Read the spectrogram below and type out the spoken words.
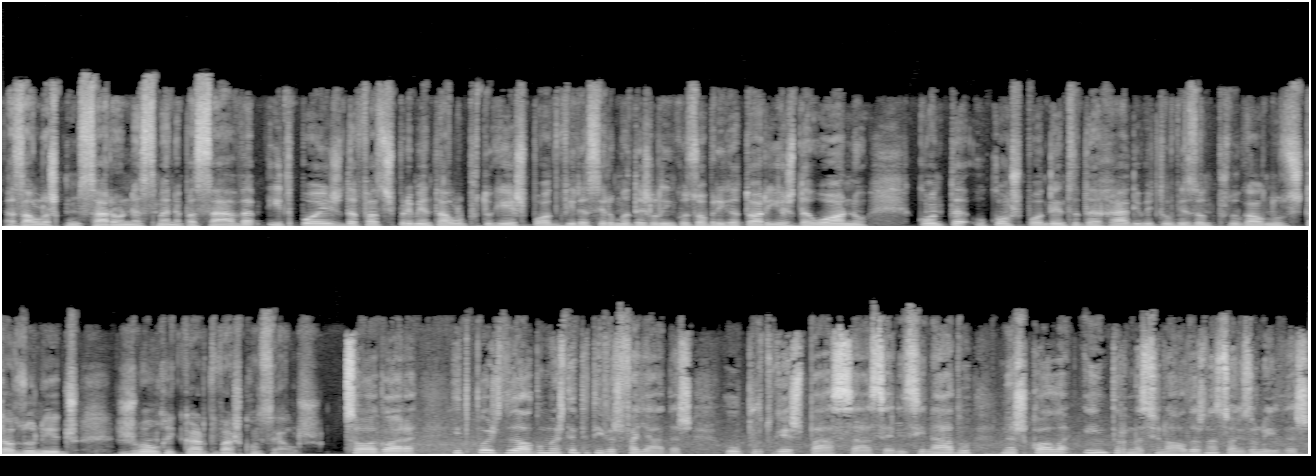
As aulas começaram na semana passada e depois da fase experimental o português pode vir a ser uma das línguas obrigatórias da ONU, conta o correspondente da Rádio e Televisão de Portugal nos Estados Unidos, João Ricardo Vasconcelos. Só agora, e depois de algumas tentativas falhadas, o português passa a ser ensinado na Escola Internacional das Nações Unidas,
